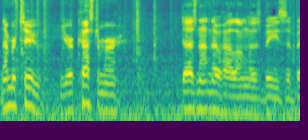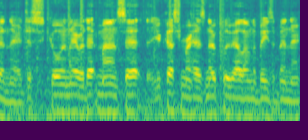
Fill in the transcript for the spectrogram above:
number two your customer does not know how long those bees have been there. Just go in there with that mindset that your customer has no clue how long the bees have been there.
